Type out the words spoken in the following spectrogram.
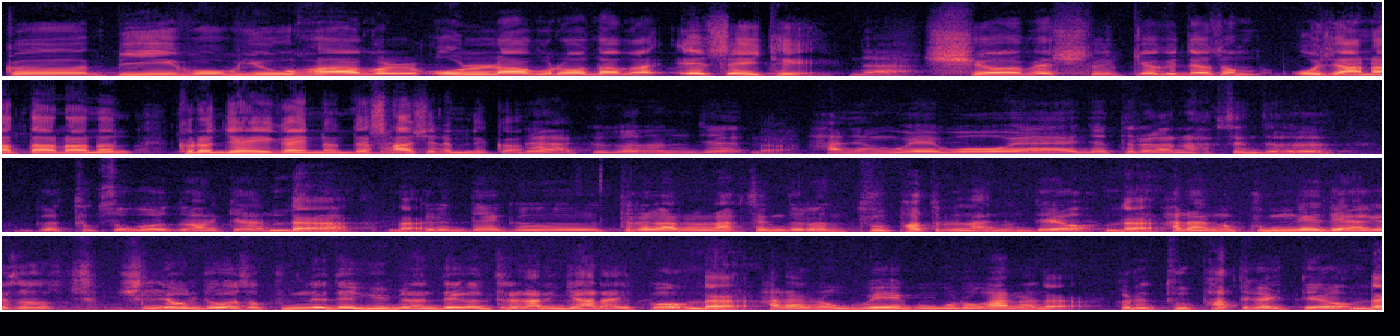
그 미국 유학을 올라 그러다가 SAT 네. 시험에 실격이 돼서 오지 않았다라는 그런 얘기가 있는데 사실입니까? 네, 그거는 이제 한영 외고에 이제 들어가는 학생들, 그 특수고등학교 아닙니까? 네, 네. 그런데 그 들어가는 학생들은 두 파트로 나누는데요. 네. 하나는 국내 대학에서 실력을 좋아서 국내 대 유명한 대학을 들어가는 게 하나 있고, 네. 하나는 외국으로 가는 네. 그런 두 파트가 있대요. 네.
